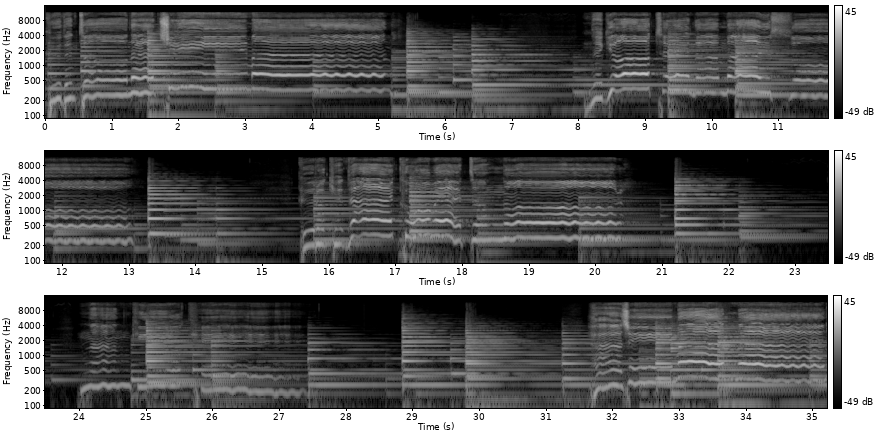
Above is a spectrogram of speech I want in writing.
그댄 떠났지만 내 곁에 남아있어. 그렇게 달콤했던 널 난 기억해 하지만 난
